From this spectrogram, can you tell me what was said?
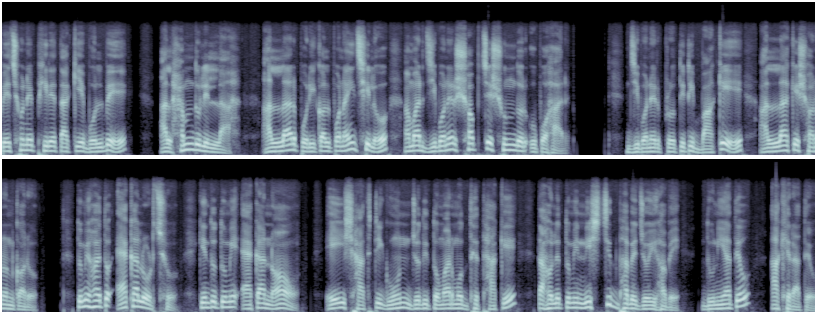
পেছনে ফিরে তাকিয়ে বলবে, আলহামদুলিল্লাহ, আল্লাহর পরিকল্পনাই ছিল আমার জীবনের সবচেয়ে সুন্দর উপহার। জীবনের প্রতিটি বাঁকে আল্লাহকে স্মরণ করো। তুমি হয়তো একা লড়ছ, কিন্তু তুমি একা নও। এই সাতটি গুণ যদি তোমার মধ্যে থাকে, তাহলে তুমি নিশ্চিতভাবে জয়ী হবে, দুনিয়াতেও আখেরাতেও।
